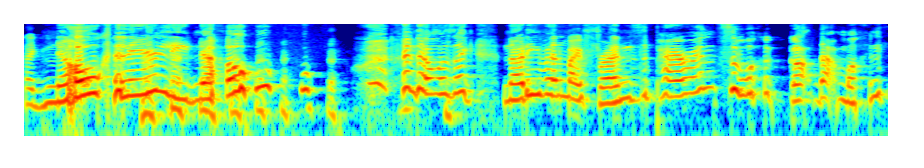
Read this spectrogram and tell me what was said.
Like, no, clearly no. and that was like not even my friend's parents got that money.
